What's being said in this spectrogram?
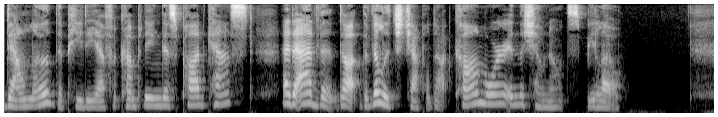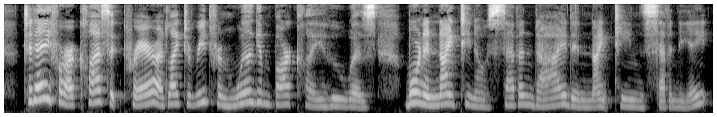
download the PDF accompanying this podcast at advent.thevillagechapel.com or in the show notes below. Today, for our classic prayer, I'd like to read from William Barclay, who was born in 1907, died in 1978.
